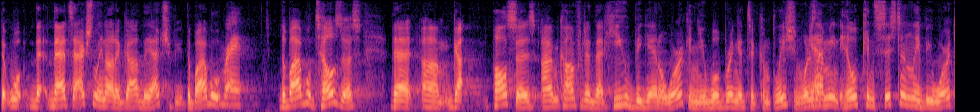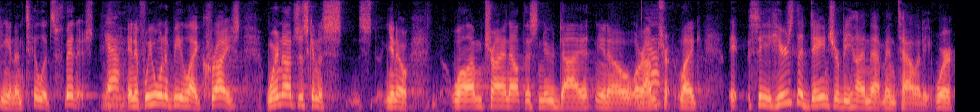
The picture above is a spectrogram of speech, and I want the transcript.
that. Well, that that's actually not a godly attribute. The Bible, Right. The Bible tells us that um, God, Paul says, "I'm confident that He who began a work in you will bring it to completion." What does Yeah. that mean? He'll consistently be working it until it's finished. Yeah. Mhm. And if we want to be like Christ, we're not just going to, you know, well, I'm trying out this new diet, you know, or Yeah. I'm trying, like, it, see, here's the danger behind that mentality where,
